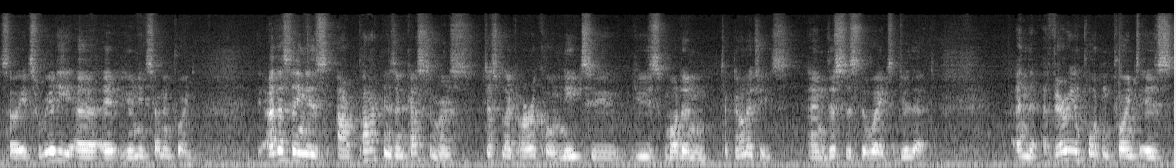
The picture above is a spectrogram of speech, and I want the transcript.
so it's really a, a unique selling point. The other thing is our partners and customers, just like Oracle, need to use modern technologies, and this is the way to do that. And a very important point is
